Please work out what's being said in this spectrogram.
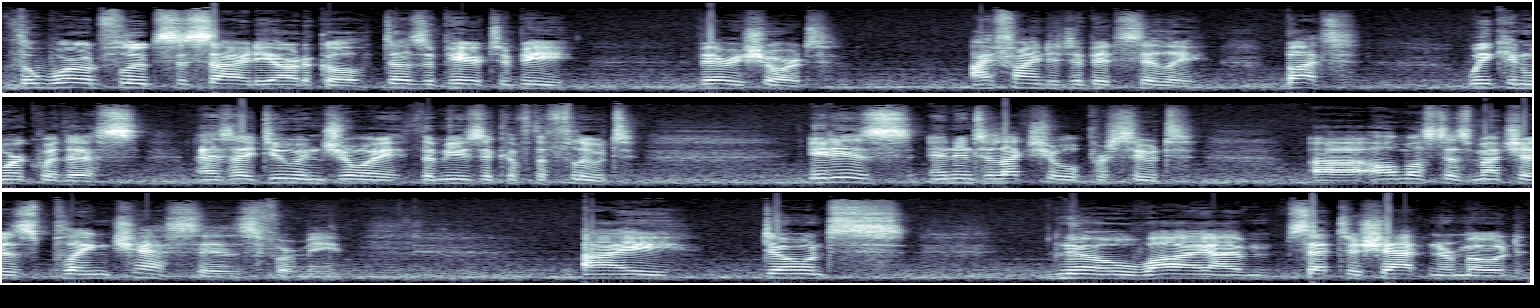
The World Flute Society article does appear to be very short. I find it a bit silly, but we can work with this as I do enjoy the music of the flute. It is an intellectual pursuit, uh, almost as much as playing chess is for me. I don't know why I'm set to Shatner mode.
